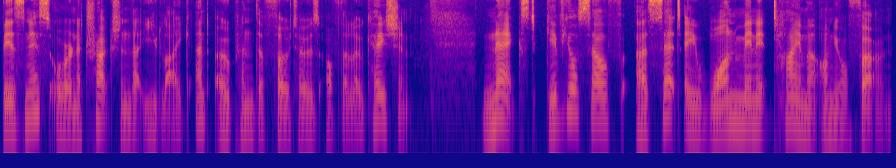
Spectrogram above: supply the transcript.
business, or an attraction that you like and open the photos of the location. Next, give yourself uh, set a one minute timer on your phone.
